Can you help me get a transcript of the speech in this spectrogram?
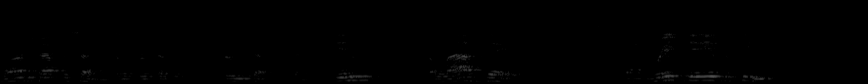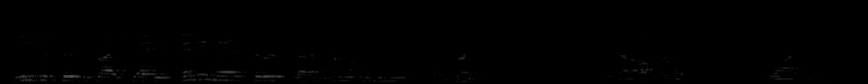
John chapter 7, starting verse 7 37, it says, In the last day, that great day of the feast, Jesus stood and cried, saying, If any man thirst, let him come unto me and drink. There's that offer of water again.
